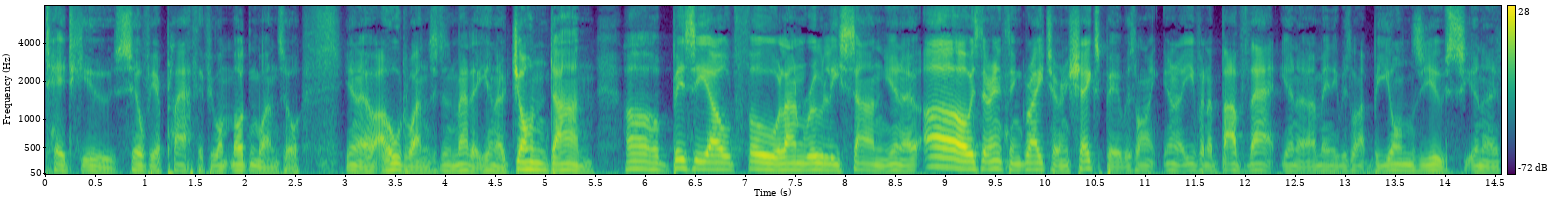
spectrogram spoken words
Ted Hughes, Sylvia Plath, if you want modern ones, or you know old ones. It doesn't matter. You know John Donne. Oh, busy old fool, unruly sun. You know. Oh, is there anything greater? And Shakespeare was like you know even above that. You know, I mean, he was like beyond Zeus. You know,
